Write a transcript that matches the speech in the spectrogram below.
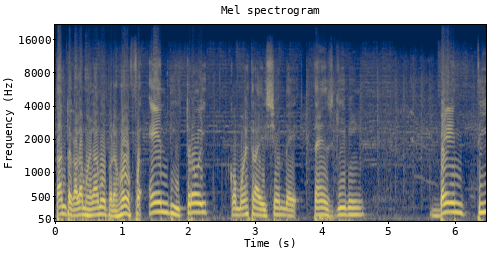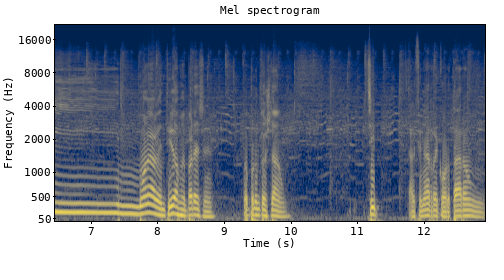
tanto que hablamos del AMU, pero el juego fue en Detroit. Como es tradición de Thanksgiving, 29 a 22 me parece. Fue por un touchdown. Sí, al final recortaron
